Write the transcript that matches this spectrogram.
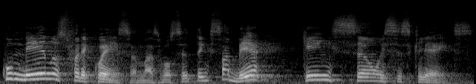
com menos frequência, mas você tem que saber quem são esses clientes.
